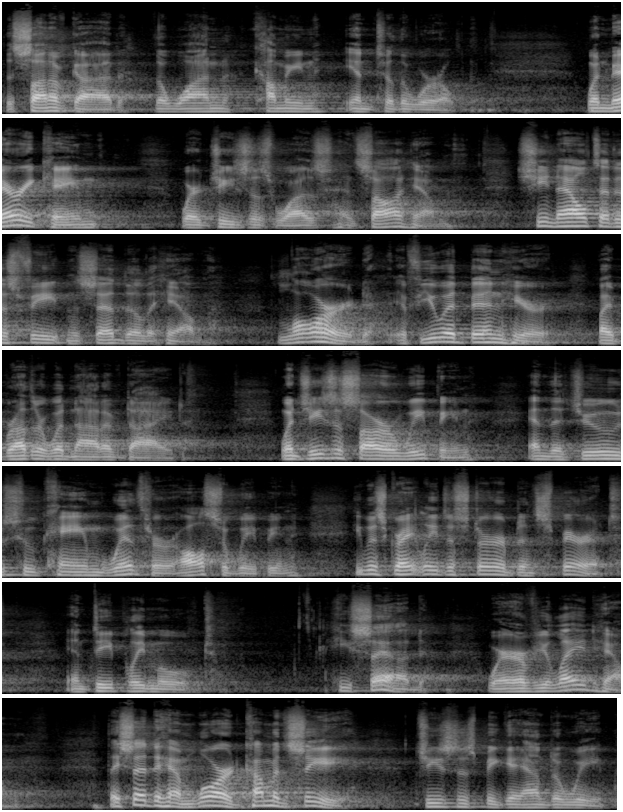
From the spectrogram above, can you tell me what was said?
the Son of God, the one coming into the world. When Mary came where Jesus was and saw him, she knelt at his feet and said to him, Lord, if you had been here, my brother would not have died. When Jesus saw her weeping, and the Jews who came with her also weeping, he was greatly disturbed in spirit and deeply moved. He said, Where have you laid him? They said to him, Lord, come and see. Jesus began to weep.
